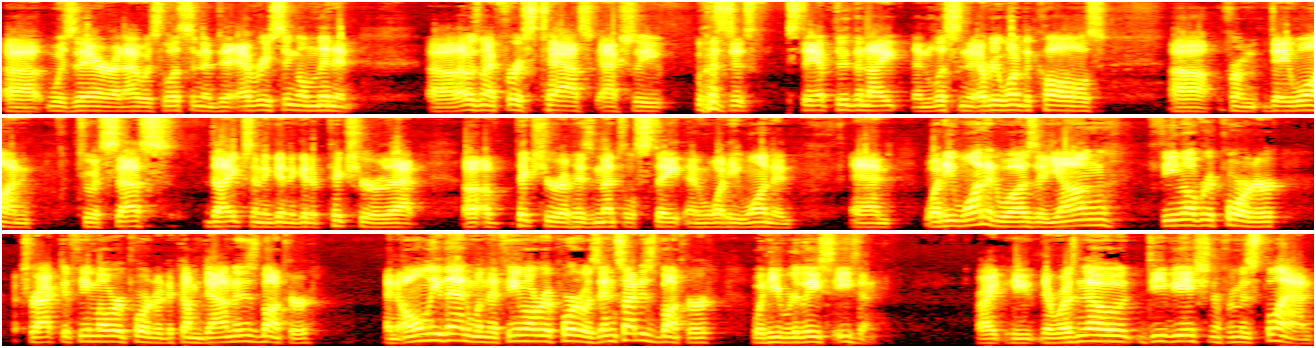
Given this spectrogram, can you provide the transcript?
uh, was there, and I was listening to every single minute. Uh, that was my first task. Actually, was just stay up through the night and listen to every one of the calls uh, from day one to assess Dykes, and again to get a picture of that, uh, a picture of his mental state and what he wanted. And what he wanted was a young female reporter, attractive female reporter, to come down in his bunker, and only then, when the female reporter was inside his bunker, would he release Ethan right? He there was no deviation from his plan.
